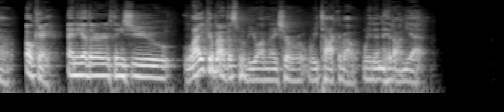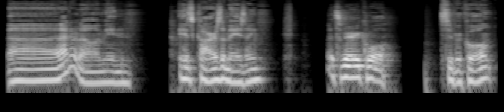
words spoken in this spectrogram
Oh, okay. Any other things you like about this movie? You want to make sure we talk about? We didn't hit on yet. Uh, I don't know. I mean, his car is amazing. It's very cool. Super cool.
